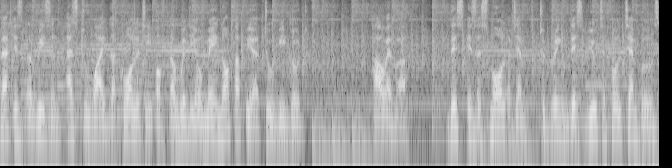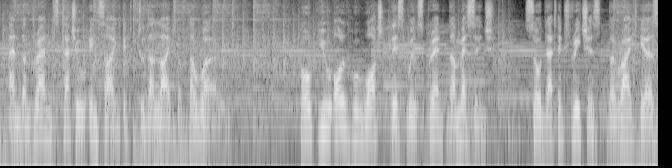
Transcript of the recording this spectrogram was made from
That is the reason as to why the quality of the video may not appear to be good. However, this is a small attempt to bring this beautiful temples and the grand statue inside it to the light of the world. Hope you all who watched this will spread the message, so that it reaches the right ears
